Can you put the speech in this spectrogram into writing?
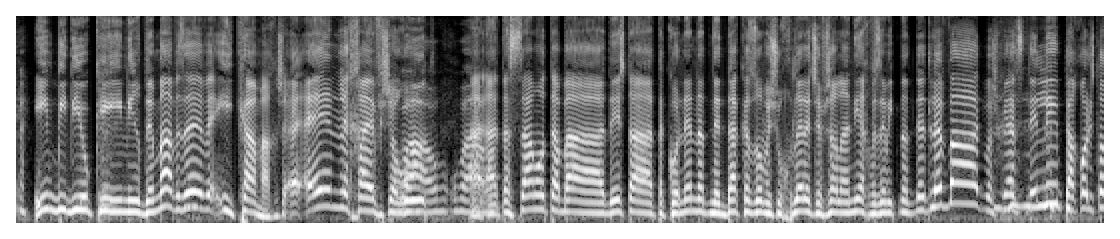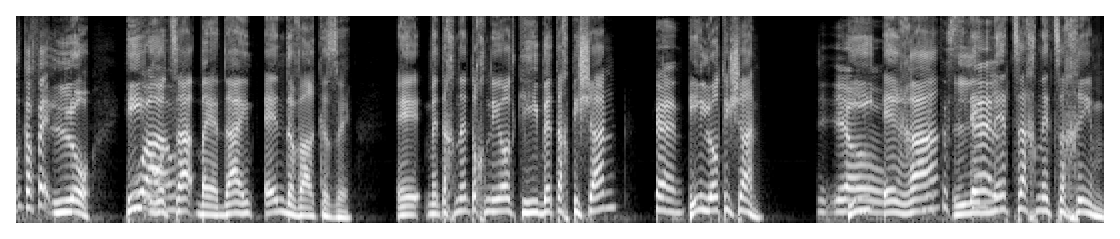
אם בדיוק היא נרדמה וזה, היא קמה. עכשיו, אין לך אפשרות. וואו, וואו. אתה שם אותה ב... יש את ה... אתה קונה נדנדה כזו משוכללת שאפשר להניח וזה מתנדנד לבד, משמיע צלילים, אתה יכול לשתות קפה. לא. היא וואו. רוצה בידיים, אין דבר כזה. אה, מתכנן תוכניות כי היא בטח תישן, כן. היא לא תישן. יואו. היא ערה מתסכל. לנצח נצחים.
